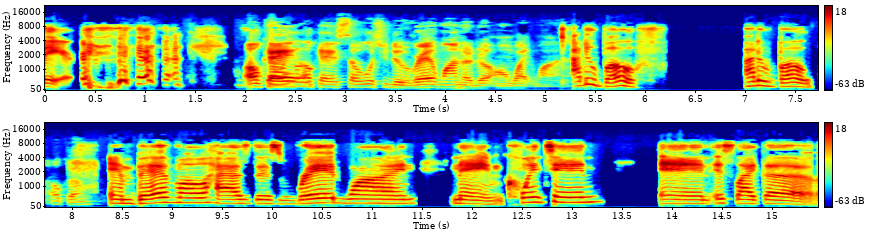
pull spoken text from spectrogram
there. okay, so, okay. So what you do, red wine or the on um, white wine? I do both. I do both. Okay. And BevMo has this red wine named Quentin, and it's like a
